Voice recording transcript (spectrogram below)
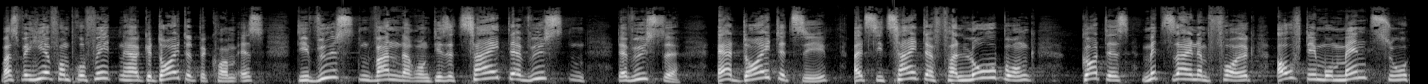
Was wir hier vom Propheten her gedeutet bekommen, ist die Wüstenwanderung, diese Zeit der Wüsten, der Wüste. Er deutet sie als die Zeit der Verlobung Gottes mit seinem Volk auf den Moment zu,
